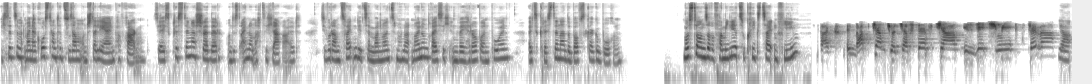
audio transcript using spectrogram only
Ich sitze mit meiner Großtante zusammen und stelle ihr ein paar Fragen. Sie heißt Christina Schroeder und ist 81 Jahre alt. Sie wurde am 2. Dezember 1939 in Wejherowo in Polen als Krystyna Dubowska geboren. Musste unsere Familie zu Kriegszeiten fliehen? Ja,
